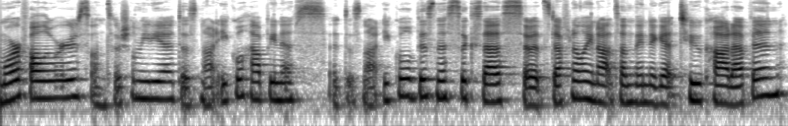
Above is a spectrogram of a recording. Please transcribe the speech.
More followers on social media does not equal happiness. It does not equal business success. So it's definitely not something to get too caught up in,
